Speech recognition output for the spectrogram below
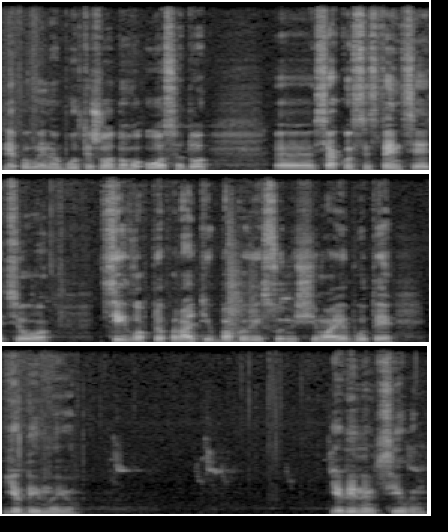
Не повинно бути жодного осаду. Е, вся консистенція цього, цих двох препаратів в баковій суміші має бути єдиною. Єдиним цілим.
